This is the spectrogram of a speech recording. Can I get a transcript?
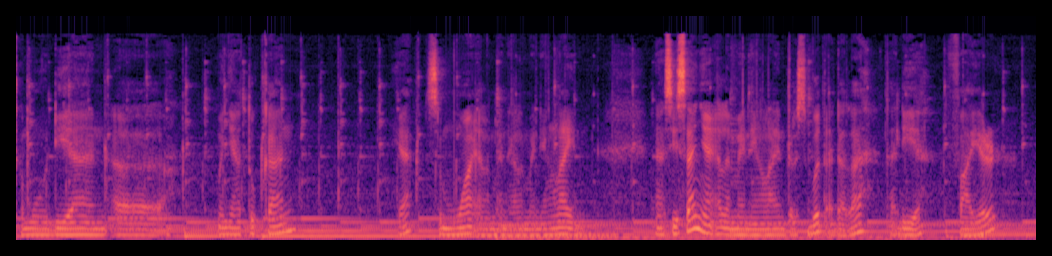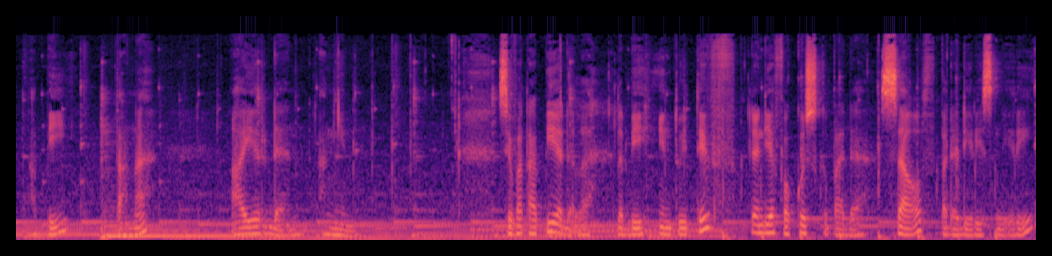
kemudian uh, menyatukan ya semua elemen-elemen yang lain. Nah, sisanya elemen yang lain tersebut adalah tadi ya, fire, api, tanah, air dan angin. Sifat api adalah lebih intuitif dan dia fokus kepada self, pada diri sendiri.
